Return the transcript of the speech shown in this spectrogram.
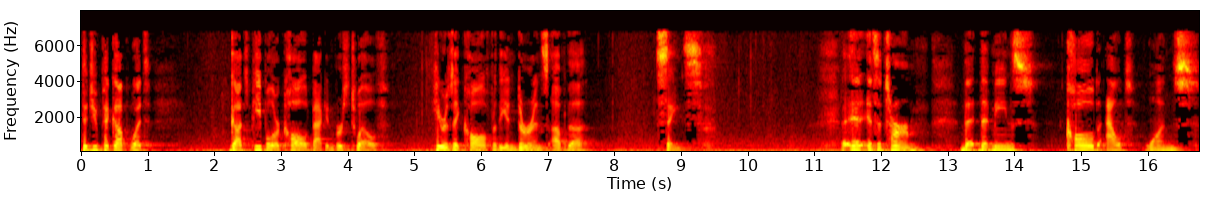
Did you pick up what God's people are called back in verse 12? Here is a call for the endurance of the saints. It's a term that, that means called out ones,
